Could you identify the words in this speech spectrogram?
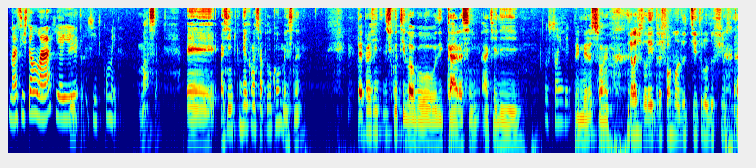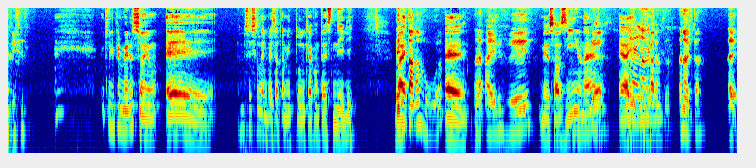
Não assistam lá e aí Eita. a gente comenta. Massa. É, a gente podia começar pelo começo, né? Até pra gente discutir logo de cara, assim, aquele O sonho dele. primeiro sonho. Aquelas letras formando o título do filme. tá ligado? Aquele primeiro sonho é. eu Não sei se eu lembro exatamente tudo o que acontece nele. ele Mas tá na rua, é né? Aí ele vê meio sozinho, né? mulher, É aí. o relógio. cara andando. Ah, não, ele tá. É.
